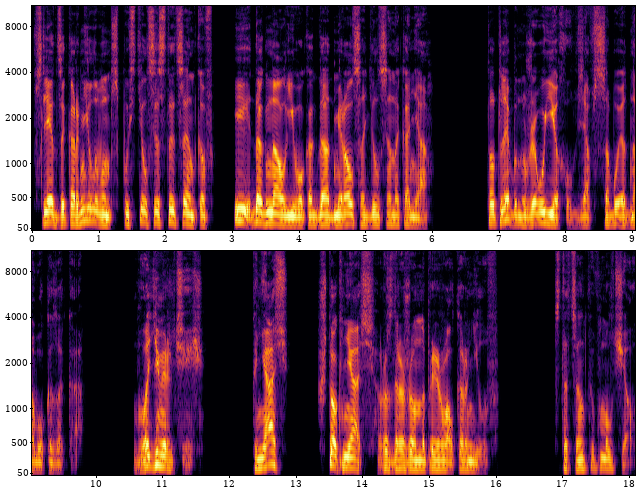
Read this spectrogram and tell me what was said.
Вслед за Корниловым спустился Стыценков и догнал его, когда адмирал садился на коня. Тот Лебан уже уехал, взяв с собой одного казака. — Владимир Алексеевич! Князь! — Что князь? — раздраженно прервал Корнилов. Стаценков молчал.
